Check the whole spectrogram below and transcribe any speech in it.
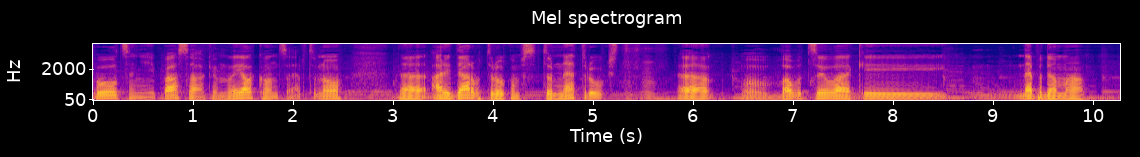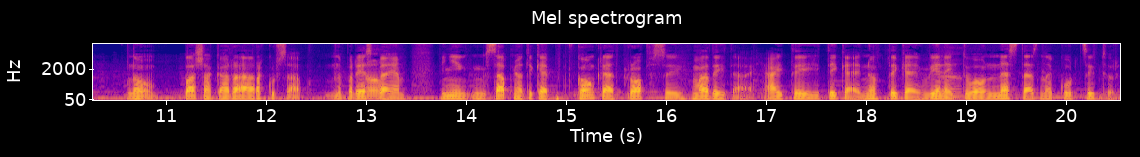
pulciņi, pasākumi, liela koncerta. Nu, uh, arī darba trūkums tur netrūkst. Uh -huh. uh, varbūt cilvēki nepadomā nu, plašākā ra rakursā nu, par iespējām. Oh. Viņi sapņo tikai par konkrētu profesiju, vadītāju, IT, tikai, nu, tikai un vienīgi to un nestāst nekur citur.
